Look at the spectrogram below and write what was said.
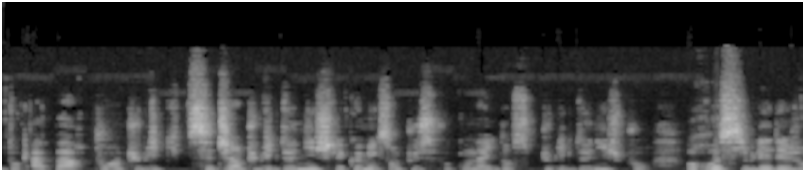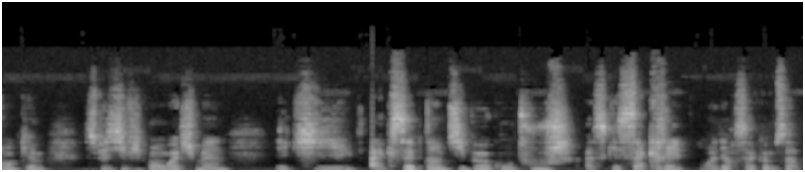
donc à part pour un public, c'est déjà un public de niche les comics. En plus, faut qu'on aille dans ce public de niche pour recibler des gens qui aiment spécifiquement Watchmen et qui acceptent un petit peu qu'on touche à ce qui est sacré, on va dire ça comme ça.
